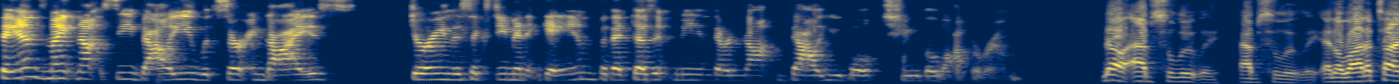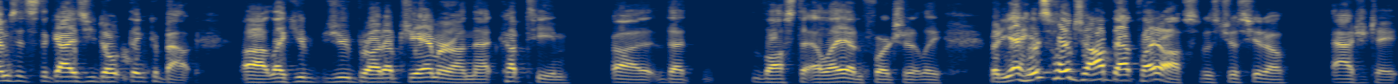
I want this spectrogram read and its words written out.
fans might not see value with certain guys during the 60 minute game, but that doesn't mean they're not valuable to the locker room. No, absolutely. Absolutely. And a lot of times it's the guys you don't think about. Uh, like you you brought up Jammer on that cup team uh, that lost to LA, unfortunately. But yeah, his whole job that playoffs was just, you know, agitate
